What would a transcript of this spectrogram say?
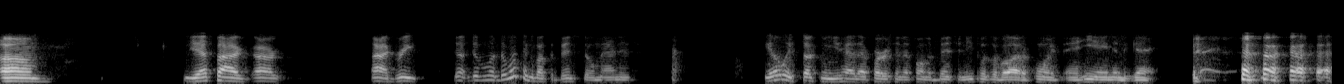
Um, yes, I, I, I agree the, the the one thing about the bench though, man, is it always sucks when you have that person that's on the bench and he puts up a lot of points and he ain't in the game. yeah,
